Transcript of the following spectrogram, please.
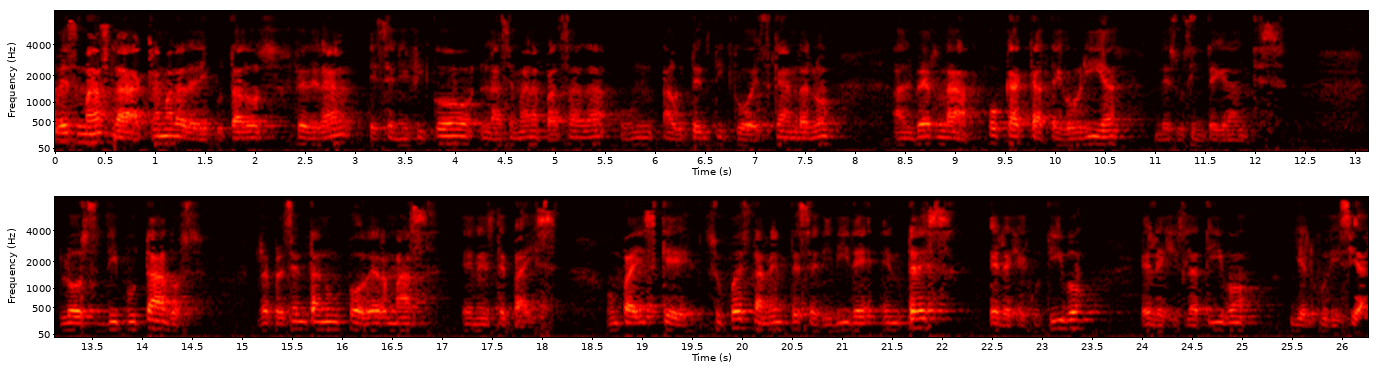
vez más, la Cámara de Diputados Federal escenificó la semana pasada un auténtico escándalo al ver la poca categoría de sus integrantes. Los diputados representan un poder más en este país, un país que supuestamente se divide en tres, el Ejecutivo, el Legislativo y el Judicial.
